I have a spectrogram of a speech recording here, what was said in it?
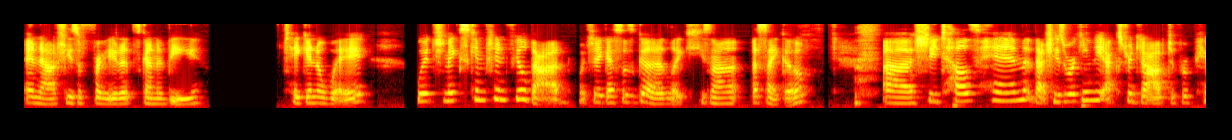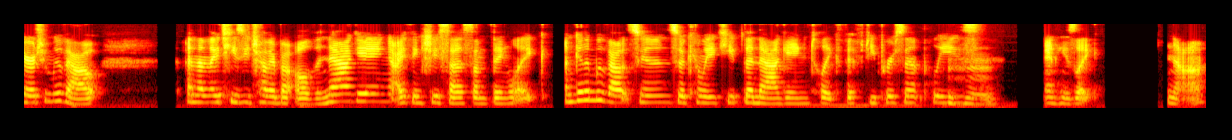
and now she's afraid it's gonna be taken away, which makes Kim Shin feel bad, which I guess is good. Like, he's not a psycho. Uh, she tells him that she's working the extra job to prepare to move out, and then they tease each other about all the nagging. I think she says something like, I'm gonna move out soon, so can we keep the nagging to like 50%, please? Mhm. And he's like, nah,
